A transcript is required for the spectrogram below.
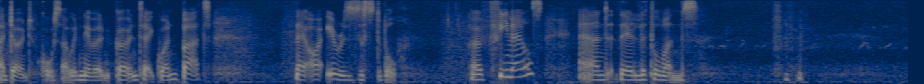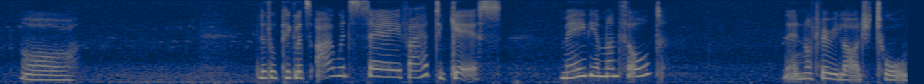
I don't, of course. I would never go and take one, but they are irresistible. Uh, females and their little ones. oh. Little piglets, I would say, if I had to guess, maybe a month old. They're not very large at all.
